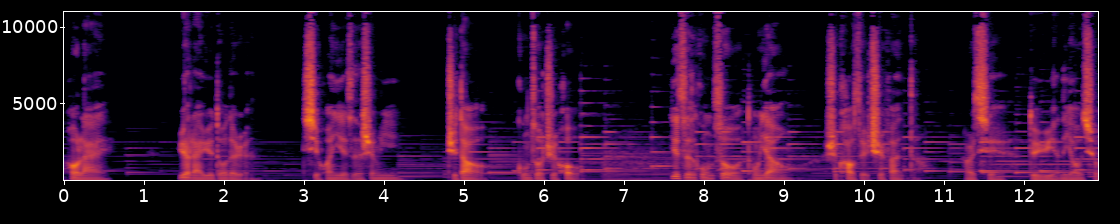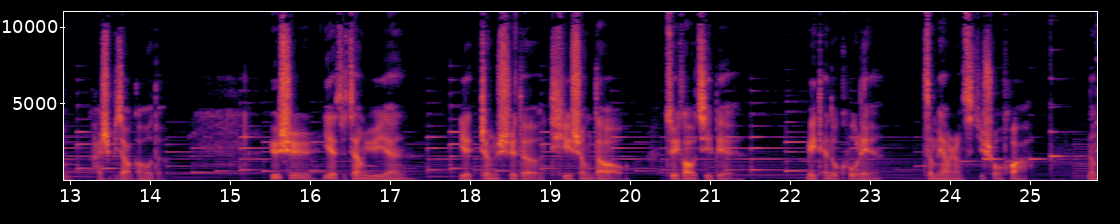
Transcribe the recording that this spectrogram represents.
后来，越来越多的人喜欢叶子的声音，直到工作之后，叶子的工作同样是靠嘴吃饭的，而且对语言的要求还是比较高的。于是，叶子将语言也正式的提升到最高级别，每天都苦练。怎么样让自己说话能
